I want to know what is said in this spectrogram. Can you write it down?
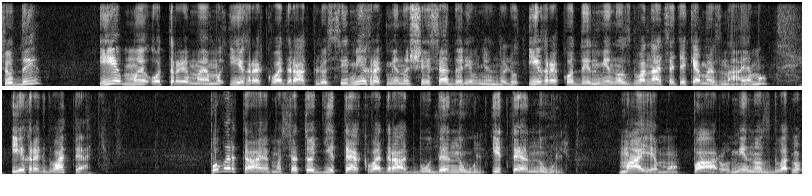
сюди. І ми отримаємо y квадрат плюс 7y мінус 60 дорівнює 0. y1 мінус 12, яке ми знаємо, y2 5. Повертаємося. Тоді t квадрат буде 0 і t0 маємо пару мінус 2. Ну,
